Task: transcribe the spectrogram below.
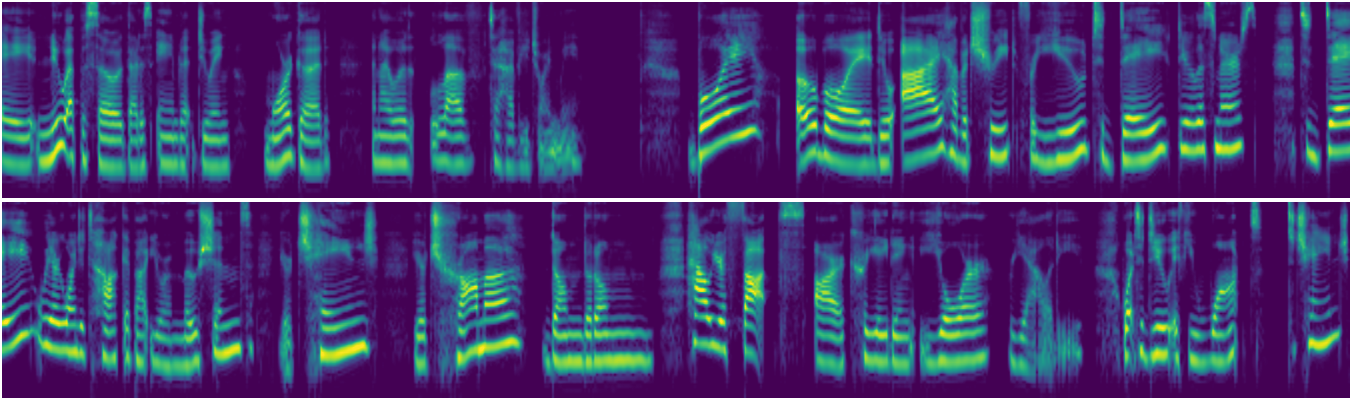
a new episode that is aimed at doing more good, and I would love to have you join me. Boy, oh boy, do I have a treat for you today, dear listeners. Today, we are going to talk about your emotions, your change, your trauma, dum dum, dum. how your thoughts are creating your reality, what to do if you want to change,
